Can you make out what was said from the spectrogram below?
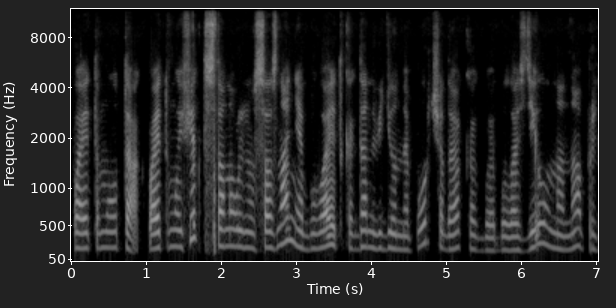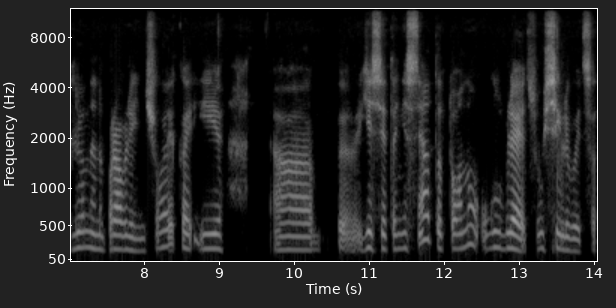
поэтому так. Поэтому эффект остановленного сознания бывает, когда наведенная порча, да, как бы была сделана на определенное направление человека, и а, э, если это не снято, то оно углубляется, усиливается,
